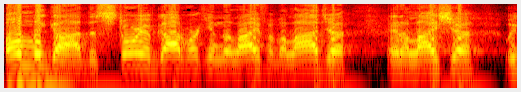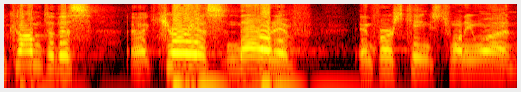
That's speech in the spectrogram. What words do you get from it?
only God, the story of God working in the life of Elijah and Elisha. We've come to this uh, curious narrative in 1 Kings 21.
